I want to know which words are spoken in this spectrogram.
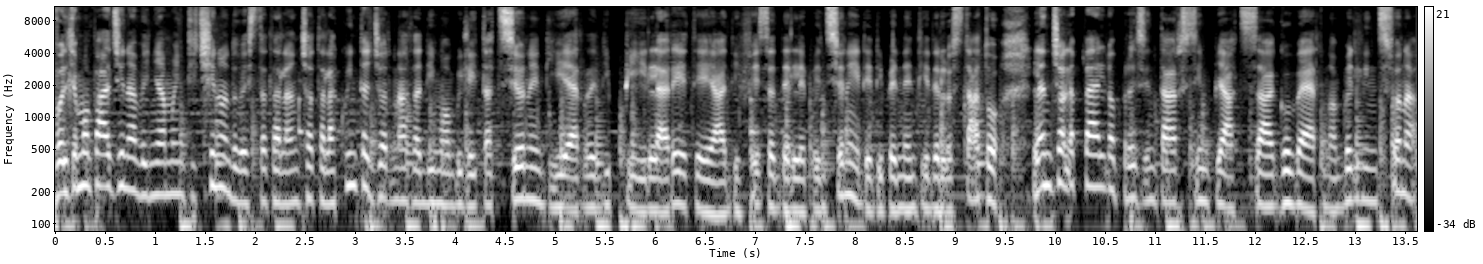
Voltiamo pagina, veniamo in Ticino dove è stata lanciata la quinta giornata di mobilitazione di RDP, la rete a difesa delle pensioni dei dipendenti dello Stato, lanciò l'appello a presentarsi in piazza Governo a Bellinzona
